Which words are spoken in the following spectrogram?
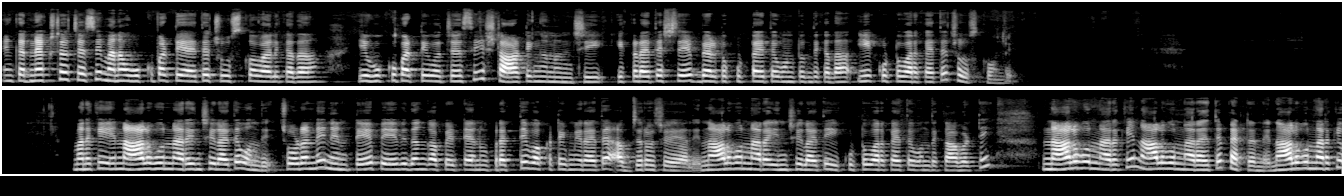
ఇంకా నెక్స్ట్ వచ్చేసి మనం ఉక్కు పట్టి అయితే చూసుకోవాలి కదా. ఈ ఉక్కు పట్టి వచ్చేసి స్టార్టింగ్ నుంచి ఇక్కడైతే షేప్ బెల్ట్ కుట్టు అయితే ఉంటుంది కదా. ఈ కుట్టు వరకు అయితే చూసుకోండి. మనకి నాలుగున్నర ఇంచీలు అయితే ఉంది. చూడండి నేను టేప్ ఏ విధంగా పెట్టాను? ప్రతి ఒక్కటి మీరైతే అబ్జర్వ్ చేయాలి. నాలుగున్నర ఇంచీలు అయితే ఈ కుట్టు వరకు అయితే ఉంది కాబట్టి నాలుగున్నరకి నాలుగున్నర అయితే పెట్టండి. నాలుగున్నరకి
